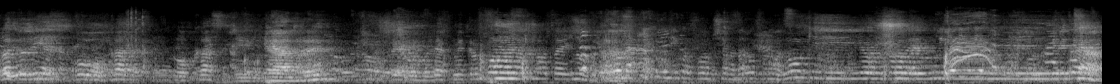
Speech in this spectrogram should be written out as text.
bătrânesc cu o casă, cu o casă de piatră, dacă Eu nu pot aici. Nu, dacă microfonul și-am dat frumos. Ochii, eu ușor, nu-i vedeam.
